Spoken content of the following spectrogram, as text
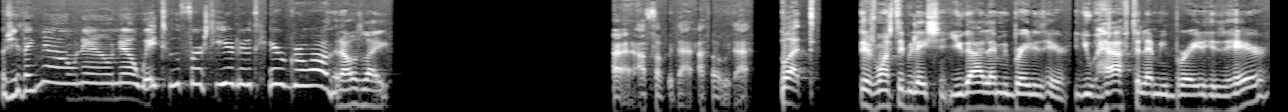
And she's like, no, no, no, wait till the first year, let his hair grow on. And I was like, all right, I fuck with that. I fuck with that. But there's one stipulation. You gotta let me braid his hair. You have to let me braid his hair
